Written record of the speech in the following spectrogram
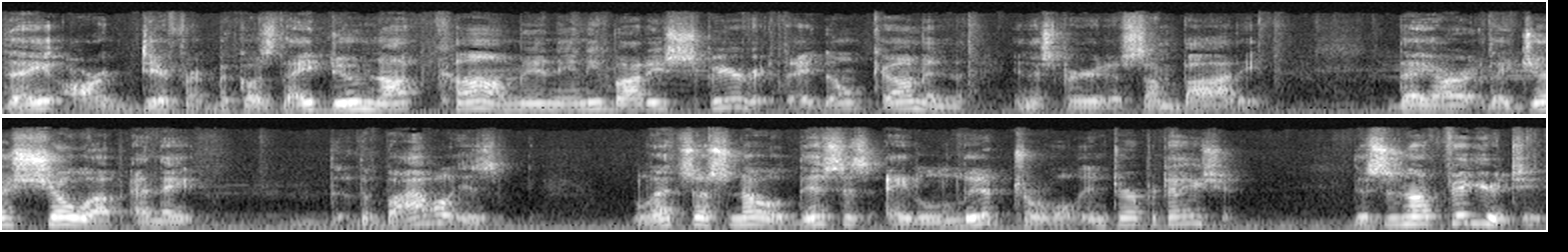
they are different because they do not come in anybody's spirit. They don't come in in the spirit of somebody. They are they just show up and they the Bible is lets us know this is a literal interpretation. This is not figurative.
